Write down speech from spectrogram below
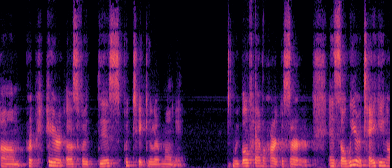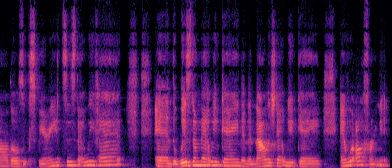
um, prepared us for this particular moment. We both have a heart to serve. And so we are taking all those experiences that we've had and the wisdom that we've gained and the knowledge that we've gained, and we're offering it.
